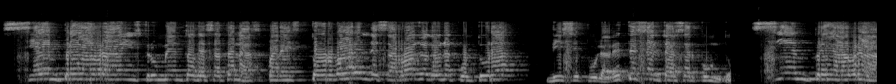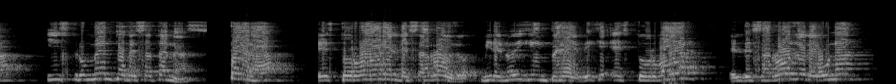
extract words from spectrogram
siempre habrá instrumentos de Satanás para estorbar el desarrollo de una cultura discipular. Este es el tercer punto. Siempre habrá instrumentos de Satanás para estorbar el desarrollo. Mire, no dije impedir, dije estorbar el desarrollo de una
